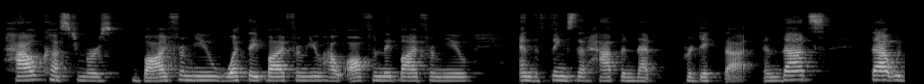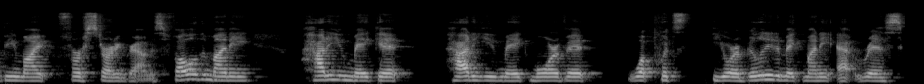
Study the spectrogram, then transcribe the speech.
how customers buy from you what they buy from you how often they buy from you and the things that happen that predict that and that's that would be my first starting ground is follow the money. How do you make it? How do you make more of it? What puts your ability to make money at risk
